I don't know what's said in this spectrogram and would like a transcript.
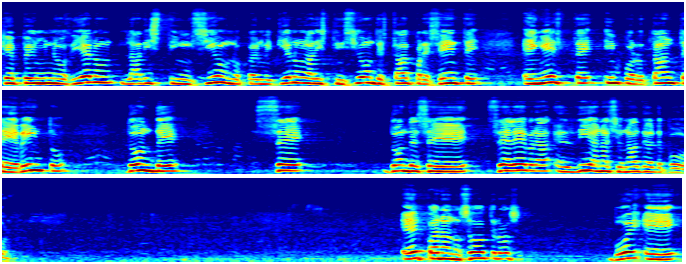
que nos dieron la distinción, nos permitieron la distinción de estar presente en este importante evento donde se, donde se celebra el Día Nacional del Deporte. Es para nosotros, eh,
